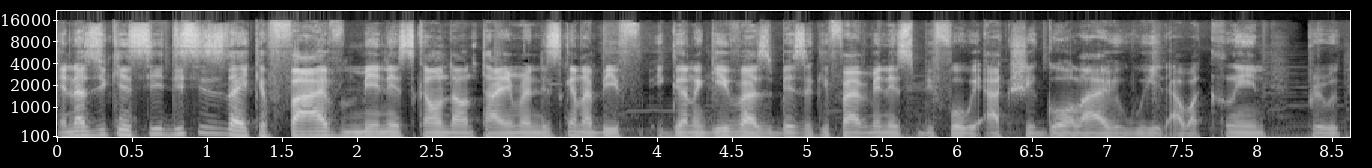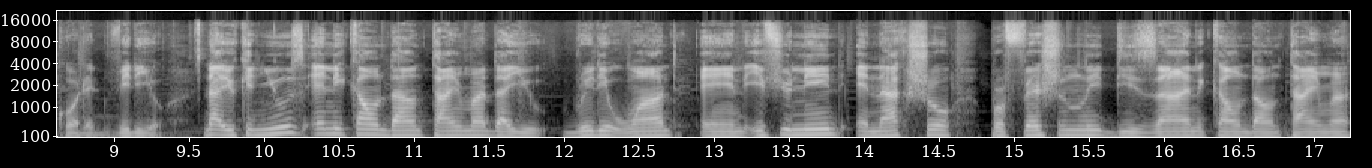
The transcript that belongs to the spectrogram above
And as you can see, this is like a five minutes countdown timer and it's gonna be gonna give us basically five minutes before we actually go live with our clean pre-recorded video. Now you can use any countdown timer that you really want. And if you need an actual professionally designed countdown timer,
